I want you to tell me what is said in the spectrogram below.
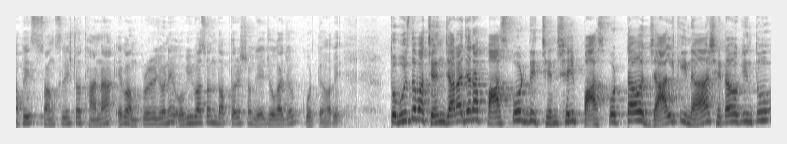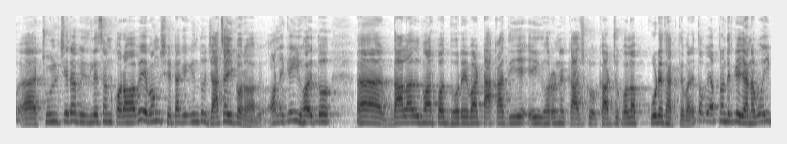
অফিস, সংশ্লিষ্ট থানা এবং প্রয়োজনে অভিবাসন দপ্তরের সঙ্গে যোগাযোগ করতে হবে। তো বুঝতে পারছেন, যারা যারা পাসপোর্ট দিচ্ছেন, সেই পাসপোর্টটাও জাল কি না সেটাও কিন্তু চুলচেরা বিশ্লেষণ করা হবে এবং সেটাকে কিন্তু যাচাই করা হবে। অনেকেই হয়তো দালাল মারফত ধরে বা টাকা দিয়ে এই ধরনের কাজ, কার্যকলাপ করে থাকতে পারে। তবে আপনাদেরকে জানাব, এই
